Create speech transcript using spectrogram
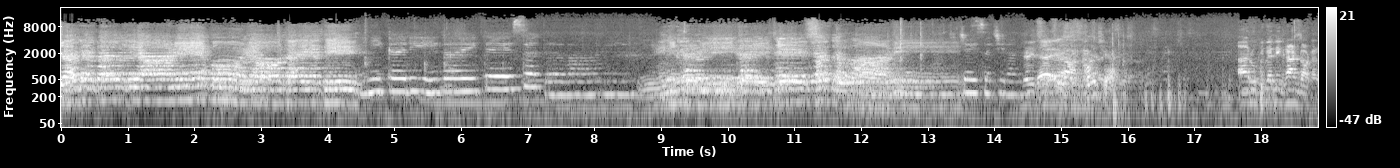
જગકલ્યાણે પુણ્યોદયથી નીકળી ગઈ તે સતવાણી નીકળી ગઈ તે સતવાણી જય સચિદાન કોણ છે આ રૂકીબેનની ગ્રાન્ડ ડોટર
